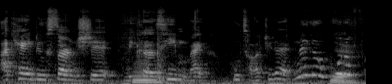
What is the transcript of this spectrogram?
I can't do certain shit because he might. Who taught you that, nigga? Who Mm. Yeah. the? F-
